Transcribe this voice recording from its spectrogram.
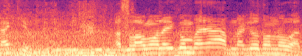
থ্যাংক ইউ আসসালামু আলাইকুম ভাইয়া, আপনাকেও ধন্যবাদ।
